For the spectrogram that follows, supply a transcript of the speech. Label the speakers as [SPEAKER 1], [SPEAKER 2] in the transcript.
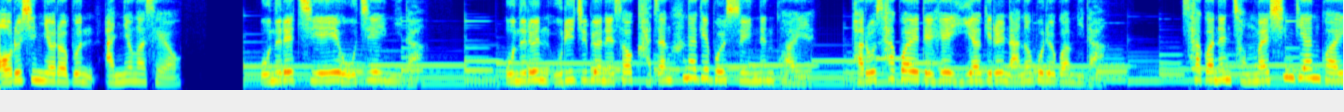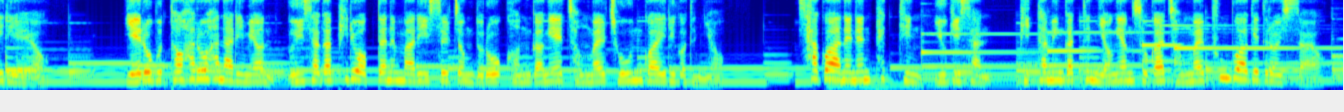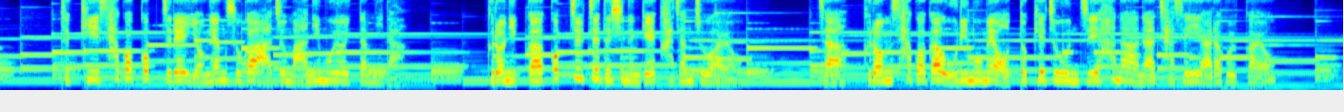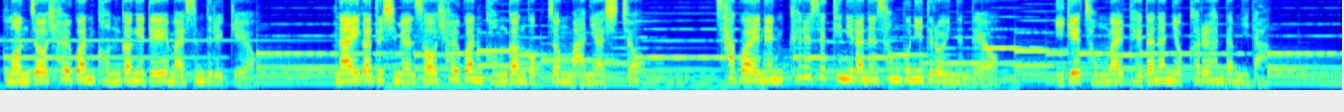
[SPEAKER 1] 어르신 여러분, 안녕하세요. 오늘의 지혜의 오지혜입니다. 오늘은 우리 주변에서 가장 흔하게 볼 수 있는 과일, 바로 사과에 대해 이야기를 나눠보려고 합니다. 사과는 정말 신기한 과일이에요. 예로부터 하루 한 알이면 의사가 필요 없다는 말이 있을 정도로 건강에 정말 좋은 과일이거든요. 사과 안에는 펙틴, 유기산, 비타민 같은 영양소가 정말 풍부하게 들어있어요. 특히 사과 껍질에 영양소가 아주 많이 모여 있답니다. 그러니까 껍질째 드시는 게 가장 좋아요. 자, 그럼 사과가 우리 몸에 어떻게 좋은지 하나하나 자세히 알아볼까요? 먼저 혈관 건강에 대해 말씀드릴게요. 나이가 드시면서 혈관 건강 걱정 많이 하시죠? 사과에는 퀘르세틴이라는 성분이 들어있는데요. 이게 정말 대단한 역할을 한답니다.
